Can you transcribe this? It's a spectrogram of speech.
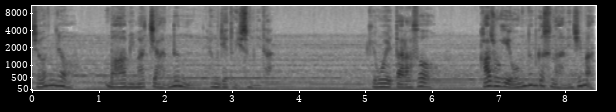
전혀 마음이 맞지 않는 형제도 있습니다. 경우에 따라서 가족이 없는 것은 아니지만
